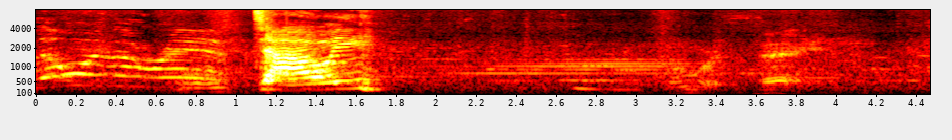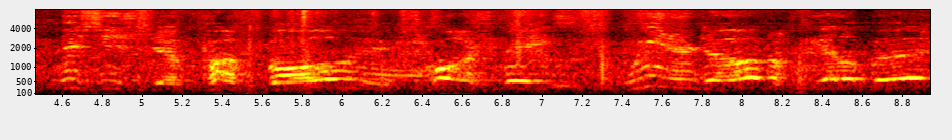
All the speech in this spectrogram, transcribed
Lower the rim. Dowie! Who are they? This is uh, Puffball, Squash Face, Wiener Dog, Yellowbird,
